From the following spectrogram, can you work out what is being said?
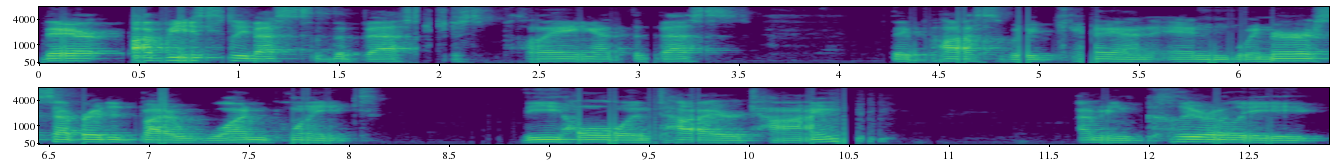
they're obviously best of the best, just playing at the best they possibly can. And when you're separated by one point the whole entire time, I mean, clearly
